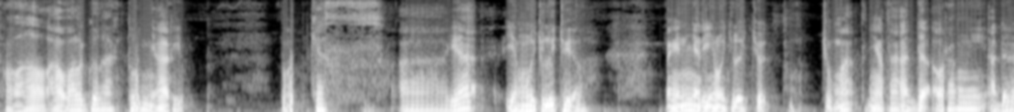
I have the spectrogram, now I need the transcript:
Awal-awal gue lah tuh nyari podcast uh, ya yang lucu-lucu ya. Pengen nyari yang lucu-lucu. Cuma ternyata ada orang nih ada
